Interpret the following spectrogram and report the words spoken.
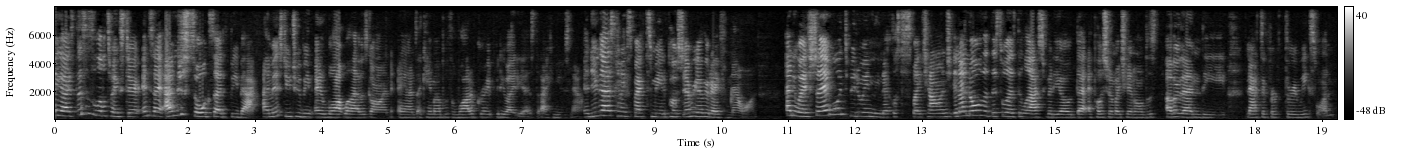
Hey guys, this is a Littletwinkster, and today I'm just so excited to be back. I missed YouTubing a lot while I was gone, and I came up with a lot of great video ideas that I can use now. And you guys can expect me to post every other day from now on. Anyways, today I'm going to be doing the Necklace to Spike Challenge, and I know that this was the last video that I posted on my channel, just other than the Inactive for 3 weeks one.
